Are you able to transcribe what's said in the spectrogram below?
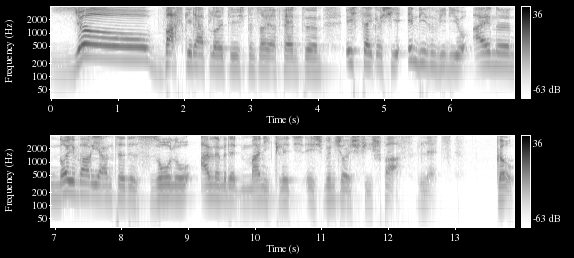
Yo, was geht ab Leute, ich bin's euer Phantom. Ich zeige euch hier in diesem Video eine neue Variante des Solo Unlimited Money Glitch. Ich wünsche euch viel Spaß. Let's go.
